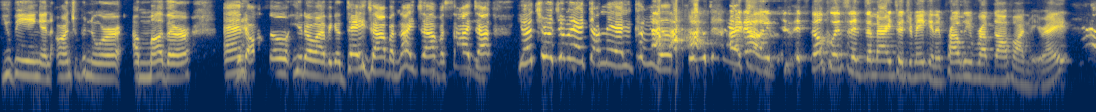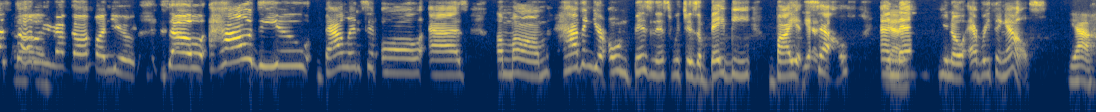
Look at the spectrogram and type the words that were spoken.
you being an entrepreneur, a mother, and Yeah. also, you know, having a day job, a night job, a side job. You're a true Jamaican. Come here. I know it's, it's no coincidence I'm married to a Jamaican. It probably rubbed off on me, right? Yes, oh. totally rubbed off on you. So, how do you balance it all as a mom, having your own business, which is a baby by Yes. And Yes. then, you know, everything else? Yeah.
